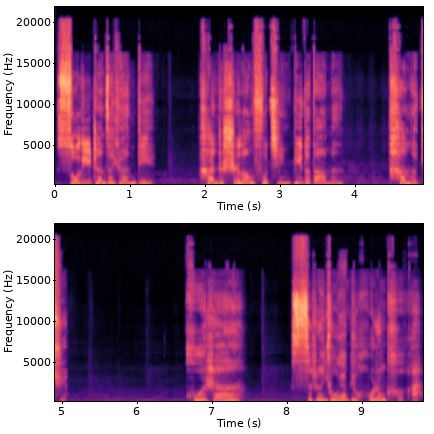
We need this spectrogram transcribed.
苏黎站在原地，看着侍郎府紧闭的大门，叹了句：“果然，死人永远比活人可爱。”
